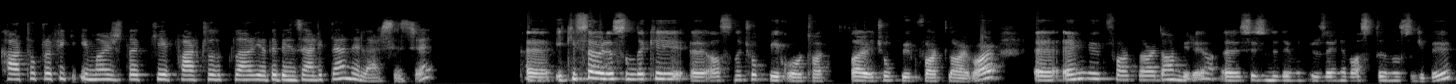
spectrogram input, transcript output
kartografik imajdaki farklılıklar ya da benzerlikler neler sizce? E, ikisi arasındaki e, aslında çok büyük ortaklıklar ve çok büyük farklar var. E, en büyük farklardan biri e, sizin de demin üzerine bastığınız gibi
